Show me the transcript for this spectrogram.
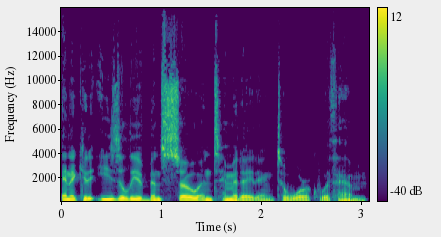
And it could easily have been so intimidating to work with him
